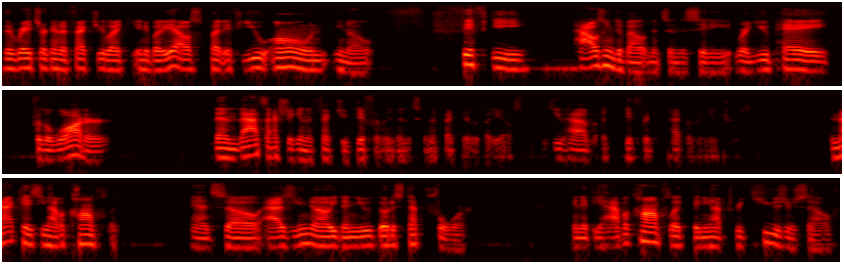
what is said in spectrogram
the rates are going to affect you like anybody else, but if you own you know 50 housing developments in the city where you pay for the water then that's actually going to affect you differently than it's going to affect everybody else because you have a different type of an interest. In that case, you have a conflict. And so, as you know, then you go to step four. And if you have a conflict, then you have to recuse yourself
